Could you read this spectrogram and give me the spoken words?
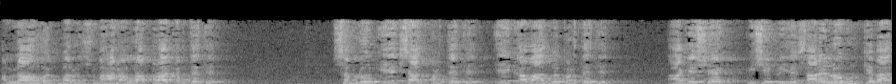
اللہ اکبر، سبحان اللہ پڑھا کرتے تھے۔ سب لوگ ایک ساتھ پڑھتے تھے، ایک آواز میں پڑھتے تھے۔ آگے شیخ، پیچھے پیچھے سارے لوگ ان کے بعد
